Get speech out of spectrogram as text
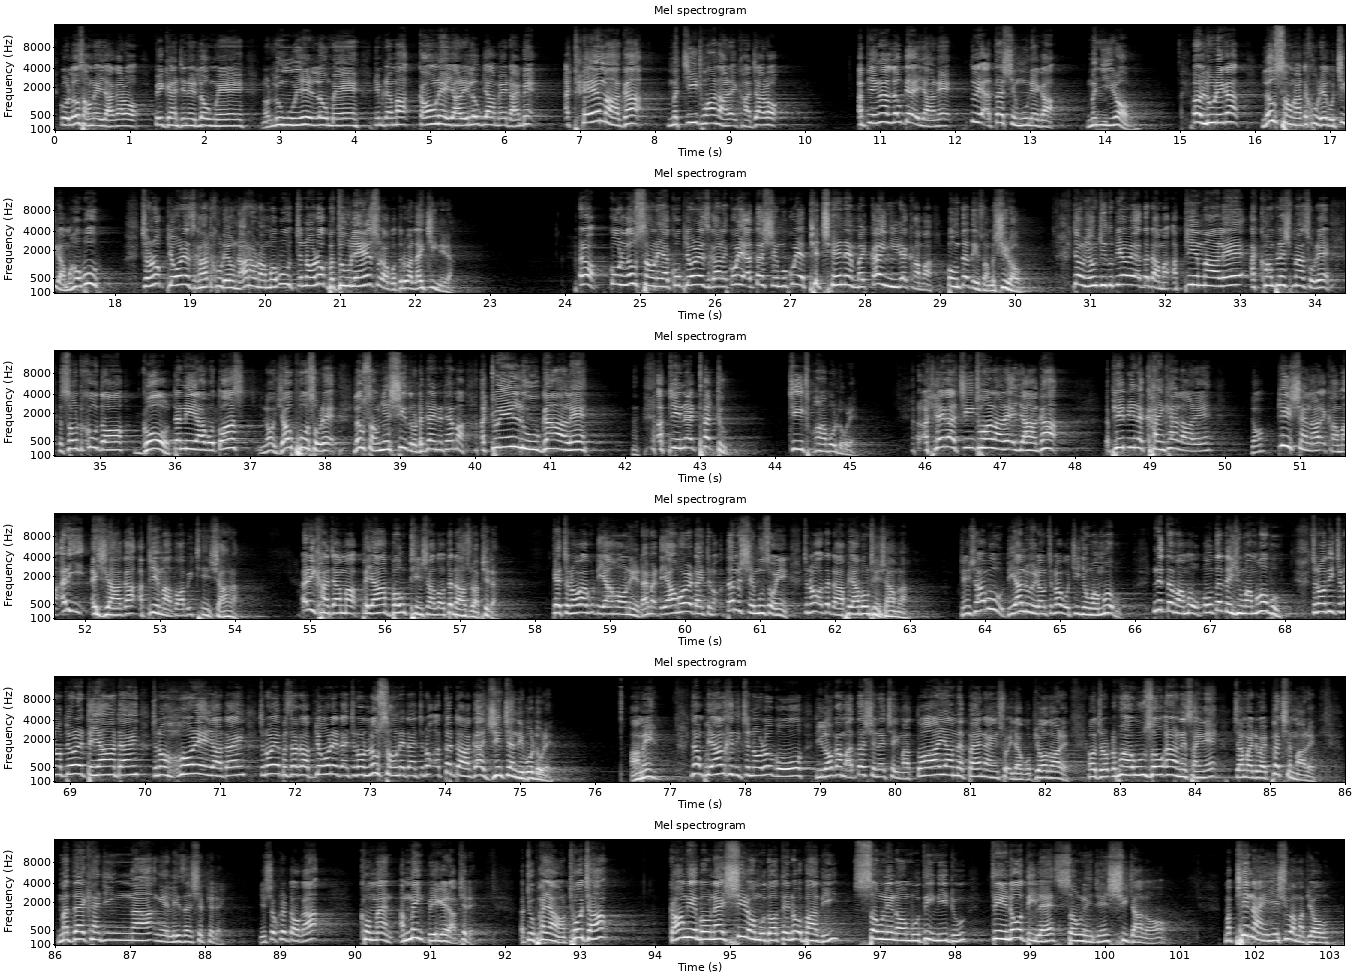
ကိုလှုပ်ဆောင်တဲ့အရာကတော့ပေကန်ခြင်းတွေလုပ်မယ်နော်လူမှုရေးတွေလုပ်မယ်အင်မတန်မှကောင်းတဲ့အရာတွေလုပ်ပြမယ်ဒါပေမဲ့အထဲမှာကမကြီးထွားလာတဲ့အခါကျတော့အပြင်ကလှုပ်တဲ့အရာနဲ့သူ့ရဲ့အသက်ရှင်မှုနဲ့ကမညီတော့ဘူးအဲ့လူတွေကလှုပ်ဆောင်တာတစ်ခုတည်းကိုကြည့်တာမဟုတ်ဘူး ကျွန်တော်တို့ပြောတဲ့စကားတစ်ခုတည်းကိုနားထောင်တာမဟုတ်ဘူးကျွန်တော်တို့ဘယ်သူလဲဆိုတာကိုသူတို့ကလိုက်ကြည့်နေတာအဲ့တော့ကိုလှုပ်ဆောင်နေရကိုပြောတဲ့စကားနဲ့ကိုယ့်ရဲ့အသက်ရှင်မှုကိုယ့်ရဲ့ဖြစ်ချင်းနဲ့မကိုက်ညီတဲ့ခါမှာပုံသက်တွေဆိုတာမရှိတော့ဘူးကြောင့်ယုံကြည်သူတယောက်ရဲ့အသက်တာမှာအပြင်မှာလဲ accomplishment ဆိုတဲ့သုံးတစ်ခုသော goal တနေရာကိုသွား you know ရောက်ဖို့ဆိုတဲ့လှုပ်ဆောင်ခြင်းရှိသလိုတပြိုင်နက်တည်းမှာအတွင်းလူကလည်းအပြင်နဲ့ထပ်တူကြီးထွားဖို့လိုတယ်အထက်ကကြီးထွားလာတဲ့အရာက တဖြည်းဖြည်းနဲ့ခိုင်ခန့်လာတယ်နော်ပြည့်ရှံလာတဲ့အခါမှာအဲ့ဒီအရာကအပြင်းမှာသွားပြီးထင်ရှားတာအဲ့ဒီခါကျမှဖျားဘုံထင်ရှားတော့တက်တာဆိုတာဖြစ်တာကဲကျွန်တော်ကအခုတရားဟောနေတယ်ဒါပေမဲ့တရားဟောတဲ့အတိုင်းကျွန်တော်အသက်မရှင်ဘူးဆိုရင်ကျွန်တော်အသက်တာဖျားဘုံထင်ရှားမလားထင်ရှားဘူးဒီကလူတွေတော့ကျွန်တော်ကိုကြည်ညိုမှာမဟုတ်ဘူးနှစ်သက်မှာမဟုတ်ဘူးပုံသက်တွေယူမှာမဟုတ်ဘူးကျွန်တော်ဒီကျွန်တော်ပြောတဲ့တရားအတိုင်းကျွန်တော်ဟောတဲ့အရာအတိုင်းကျွန်တော်ရဲ့ပါဇက်ကပြောတဲ့အတိုင်းကျွန်တော်လှုပ်ဆောင်တဲ့အတိုင်းကျွန်တော်အသက်တာကယဉ်ကျက်နေဖို့လိုတယ် အာမင်။ကြောင့်ဘုရားသခင်ဒီကျွန်တော်တို့ကိုဒီလောကမှာအသက်ရှင်တဲ့အချိန်မှာသွားရမယ့်ပန်းနိုင်ဆိုတဲ့အရာကိုပြောသွားတယ်။ဟောကျွန်တော်ပထမဦးဆုံးအဲ့ဒါနဲ့ဆိုင်တဲ့ကျမ်းပိုက်တစ်ပိုက်ဖတ်ချင်ပါတယ်။မသက်ခန်းကြီး9ငယ်48ဖြစ်တယ်။ယေရှုခရစ်တော်က command အမိန့်ပေးခဲ့တာဖြစ်တယ်။အတူဖတ်ရအောင်ထို့ကြောင့်ကောင်းကင်ဘုံ၌ရှိတော်မူသောသင်တို့အပါသည်စုံလင်တော်မူသည့်ဤသူသင်တို့သည်လည်းစုံလင်ခြင်းရှိကြလော့။မဖြစ်နိုင်ယေရှုကမပြောဘူး။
